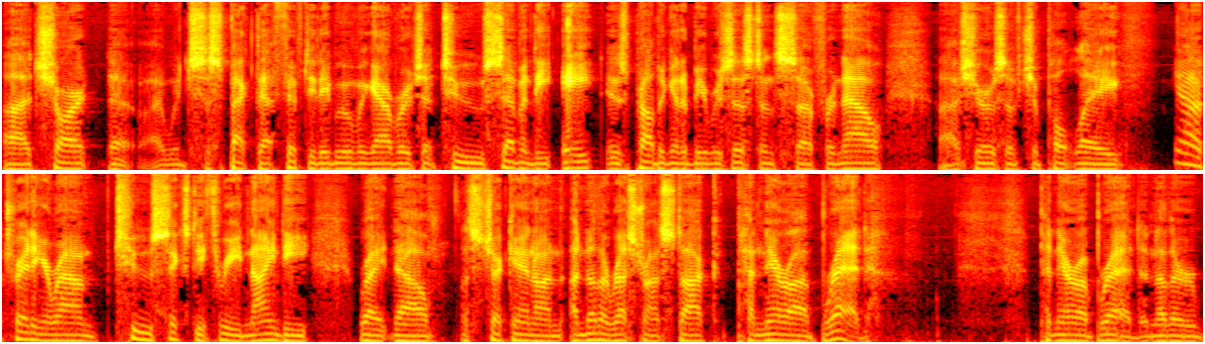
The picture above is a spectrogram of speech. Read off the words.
uh, chart. Uh, I would suspect that 50-day moving average at 278 is probably going to be resistance uh, for now. Uh, shares of Chipotle know, trading around 263.90 right now. Let's check in on another restaurant stock, Panera Bread. Panera Bread, another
